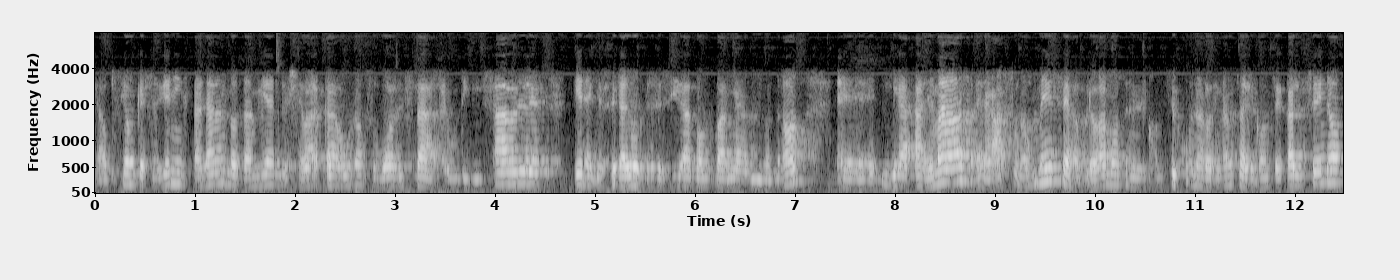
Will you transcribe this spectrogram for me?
la opción que se viene instalando también de llevar cada uno su bolsa reutilizable tiene que ser algo que se siga acompañando, ¿no? Eh, y además, eh, hace unos meses aprobamos en el Consejo una ordenanza del concejal Seno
